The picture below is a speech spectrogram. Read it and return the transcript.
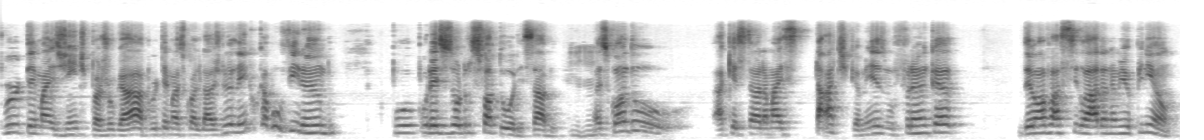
por ter mais gente para jogar, por ter mais qualidade no elenco, acabou virando por, por esses outros fatores, sabe? Uhum. Mas quando a questão era mais tática mesmo, Franca deu uma vacilada, na minha opinião.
